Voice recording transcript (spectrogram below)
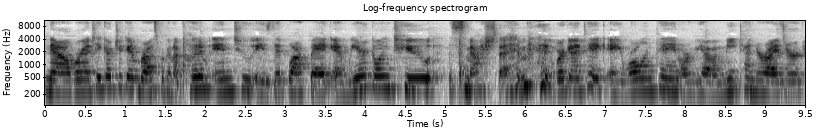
Now we're gonna take our chicken breasts, we're gonna put them into a Ziploc bag and we are going to smash them. we're gonna take a rolling pin or if you have a meat tenderizer,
